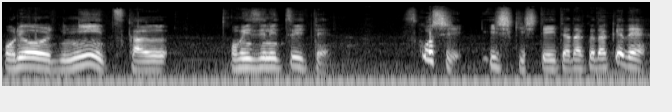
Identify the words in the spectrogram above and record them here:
お料理に使うお水について少し意識していただくだけで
